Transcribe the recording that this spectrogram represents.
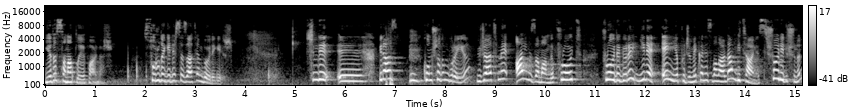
ya da sanatla yaparlar. Soru da gelirse zaten böyle gelir. Şimdi e, biraz konuşalım burayı. Yüceltme aynı zamanda Freud, Freud'a göre yine en yapıcı mekanizmalardan bir tanesi. Şöyle düşünün.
